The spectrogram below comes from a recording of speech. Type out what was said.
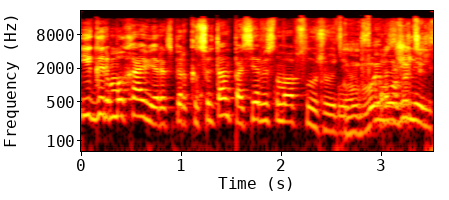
Игорь Маховер, эксперт-консультант по сервисному обслуживанию. Вы можете,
